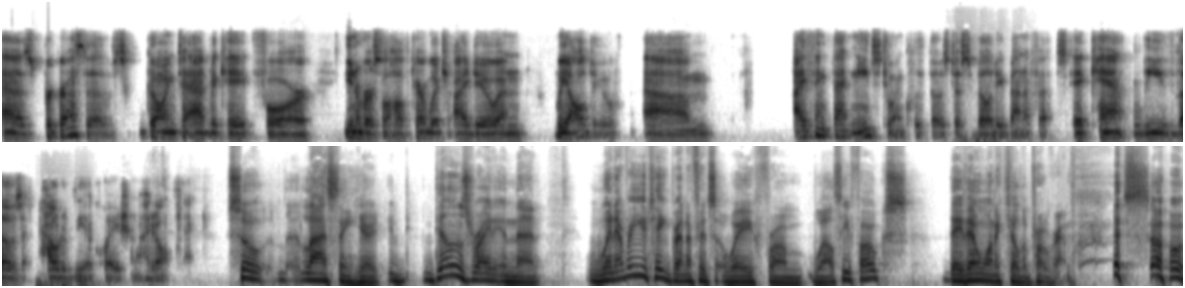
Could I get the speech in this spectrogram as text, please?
as progressives, going to advocate for universal health care, which I do and we all do, um, I think that needs to include those disability benefits. It can't leave those out of the equation, I don't think. So, last thing here Dylan's right in that whenever you take benefits away from wealthy folks, they then want to kill the program. so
